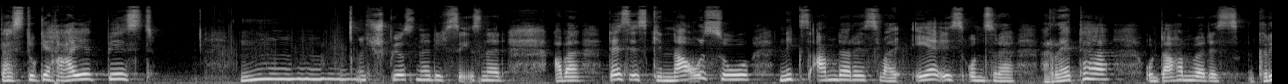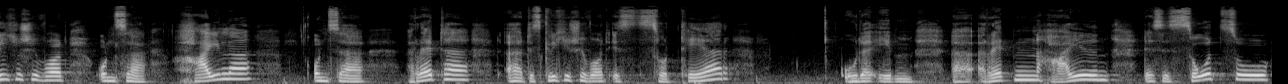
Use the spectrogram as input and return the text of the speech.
dass du geheilt bist? Hm, ich spüre es nicht, ich sehe es nicht. Aber das ist genauso nichts anderes, weil er ist unser Retter. Und da haben wir das griechische Wort, unser Heiler, unser Retter. Äh, das griechische Wort ist Soter oder eben äh, retten, heilen. Das ist Sozo.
